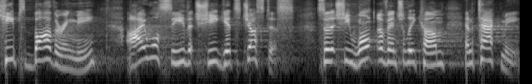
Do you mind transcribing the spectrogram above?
keeps bothering me, I will see that she gets justice, so that she won't eventually come and attack me.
